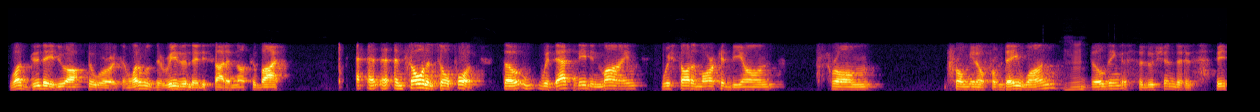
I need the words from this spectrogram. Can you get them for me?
what do they do afterwards? And what was the reason they decided not to buy? And, and so on and so forth. So with that need in mind, we started Market Beyond from from you know from day one, mm-hmm. building a solution that is fit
